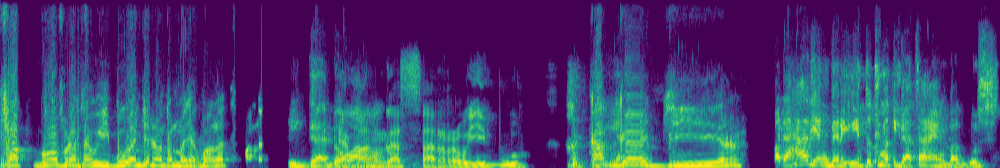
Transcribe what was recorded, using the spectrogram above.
Fuck, gue berasa wibu anjir nonton banyak banget. tiga Emang doang. dasar wibu. Kagak jir. Padahal yang dari itu cuma tiga acara yang bagus.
